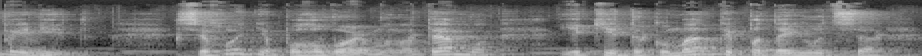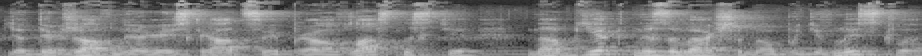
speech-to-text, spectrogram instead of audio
привіт! Сьогодні поговоримо на тему, які документи подаються для державної реєстрації права власності на об'єкт незавершеного будівництва,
